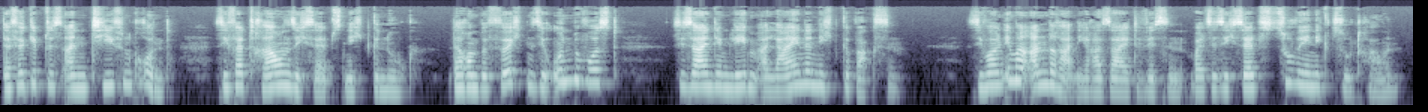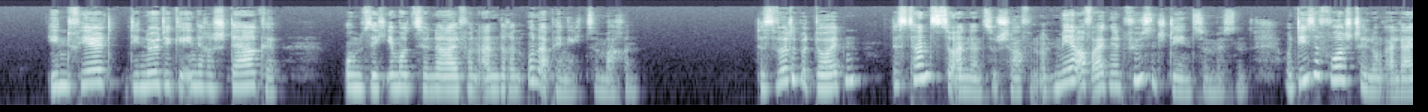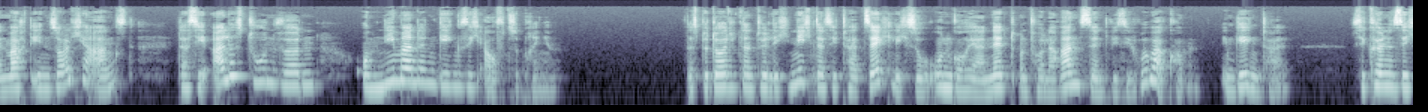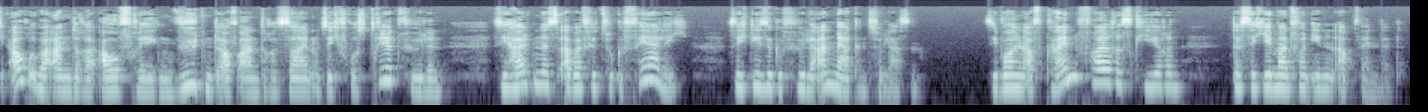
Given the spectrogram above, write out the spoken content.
Dafür gibt es einen tiefen Grund. Sie vertrauen sich selbst nicht genug. Darum befürchten sie unbewusst, sie seien dem Leben alleine nicht gewachsen. Sie wollen immer andere an ihrer Seite wissen, weil sie sich selbst zu wenig zutrauen. Ihnen fehlt die nötige innere Stärke, um sich emotional von anderen unabhängig zu machen. Das würde bedeuten, Distanz zu anderen zu schaffen und mehr auf eigenen Füßen stehen zu müssen. Und diese Vorstellung allein macht ihnen solche Angst, dass sie alles tun würden, um niemanden gegen sich aufzubringen. Das bedeutet natürlich nicht, dass sie tatsächlich so ungeheuer nett und tolerant sind, wie sie rüberkommen. Im Gegenteil. Sie können sich auch über andere aufregen, wütend auf andere sein und sich frustriert fühlen. Sie halten es aber für zu gefährlich. sich diese Gefühle anmerken zu lassen. Sie wollen auf keinen Fall riskieren, dass sich jemand von ihnen abwendet.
